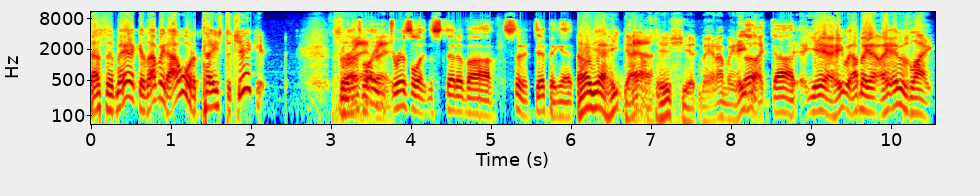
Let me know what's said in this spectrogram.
I said, man, because I mean, I want to taste the chicken. So That's why right. you drizzle it instead of uh instead of dipping it. Oh yeah, he doused his shit, man. I mean, he's Oh, like, God. yeah, he. I mean, it was like,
